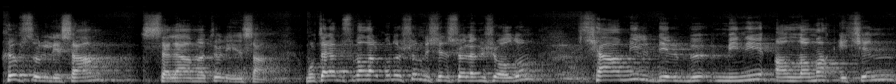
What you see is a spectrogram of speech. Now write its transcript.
hıfzul lisan, selametül insan. Muhterem Müslümanlar bunu şunun için söylemiş oldum. Kamil bir mümini anlamak için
